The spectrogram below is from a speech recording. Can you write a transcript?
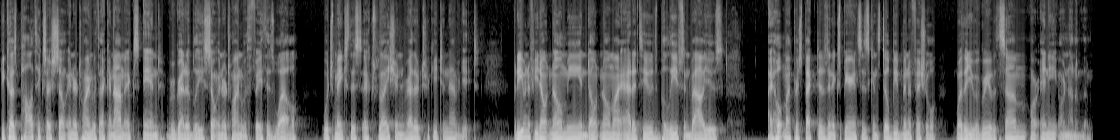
Because politics are so intertwined with economics, and regrettably so intertwined with faith as well, which makes this explanation rather tricky to navigate. But even if you don't know me and don't know my attitudes, beliefs, and values, I hope my perspectives and experiences can still be beneficial, whether you agree with some or any or none of them.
